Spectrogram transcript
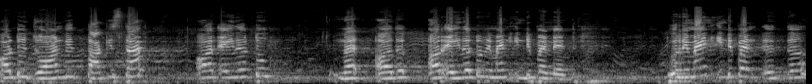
or to join with Pakistan or either to or, the, or either to remain independent to remain independent uh,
